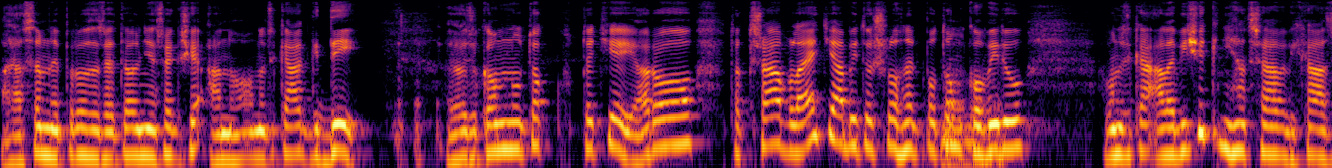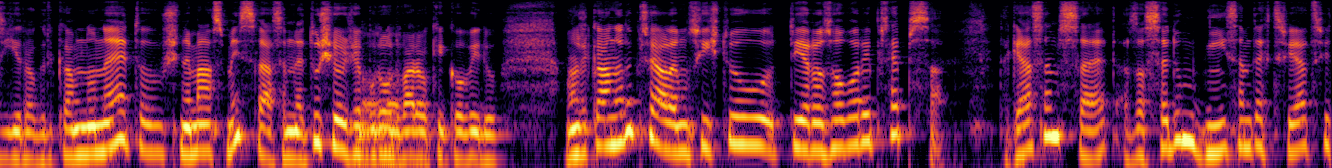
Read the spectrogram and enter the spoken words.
A já jsem neprozřetelně řekl, že ano. Ona říká, kdy? A já říkám, no tak teď je jaro, tak třeba v létě, aby to šlo hned po tom no, no. covidu. A on říká, ale víš, že kniha třeba vychází rok? Říkám, no ne, to už nemá smysl, já jsem netušil, že no, budou no. dva roky covidu. A on říká, no dobře, ale musíš tu ty rozhovory přepsat. Tak já jsem set a za sedm dní jsem těch 33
